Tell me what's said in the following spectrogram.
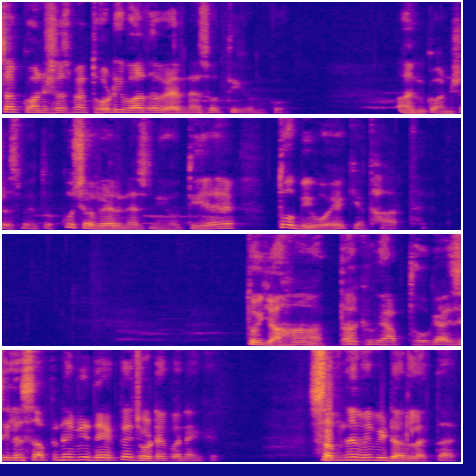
सब कॉन्शियस में थोड़ी बहुत अवेयरनेस होती है उनको अनकॉन्शियस में तो कुछ अवेयरनेस नहीं होती है तो भी वो एक यथार्थ है। तो यहाँ तक व्याप्त हो गया। इसीलिए सपने भी देखते छोटे बने के। सपने में भी डर लगता है।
